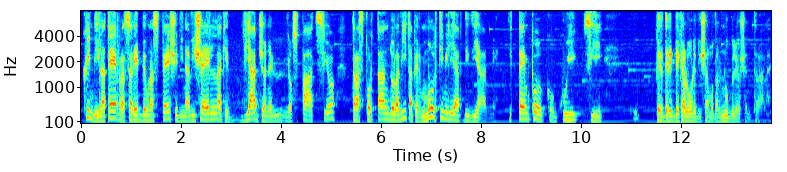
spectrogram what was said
Quindi la Terra sarebbe una specie di navicella che viaggia nello spazio trasportando la vita per molti miliardi di anni, il tempo con cui si perderebbe calore diciamo dal nucleo centrale.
